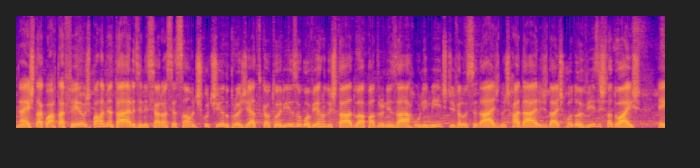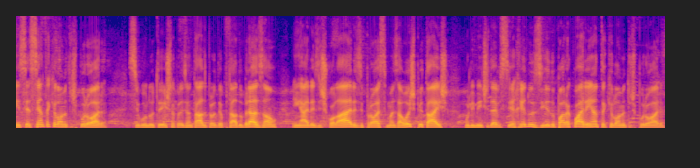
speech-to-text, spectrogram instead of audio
Nesta quarta-feira, os parlamentares iniciaram a sessão discutindo o projeto que autoriza o governo do estado a padronizar o limite de velocidade nos radares das rodovias estaduais em 60 km por hora. Segundo o texto apresentado pelo deputado Brazão, em áreas escolares e próximas a hospitais, o limite deve ser reduzido para 40 km por hora.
